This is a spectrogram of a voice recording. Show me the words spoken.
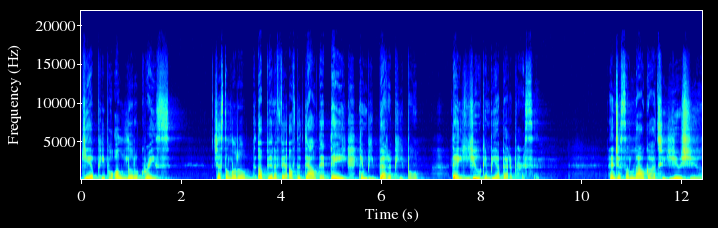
Give people a little grace just a little a benefit of the doubt that they can be better people, that you can be a better person. And just allow God to use you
